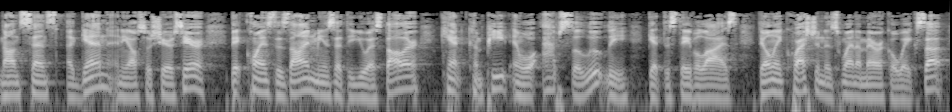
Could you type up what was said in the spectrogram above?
nonsense again. And he also shares here, Bitcoin's design means that the US dollar can't compete and will absolutely get destabilized. The only question is when America wakes up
